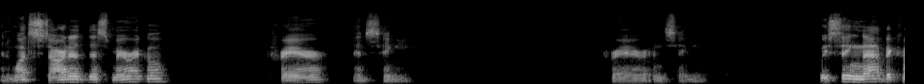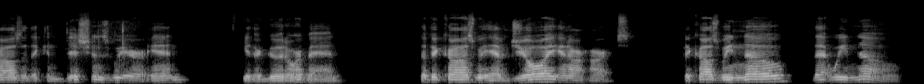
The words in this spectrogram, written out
And what started this miracle? Prayer and singing. Prayer and singing. We sing not because of the conditions we are in, either good or bad, but because we have joy in our hearts, because we know that we know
